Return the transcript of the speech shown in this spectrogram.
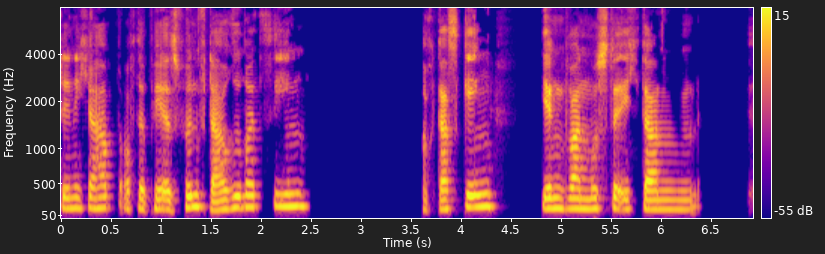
den ich ja habe, auf der PS5 darüber ziehen. Auch das ging. Irgendwann musste ich dann äh,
